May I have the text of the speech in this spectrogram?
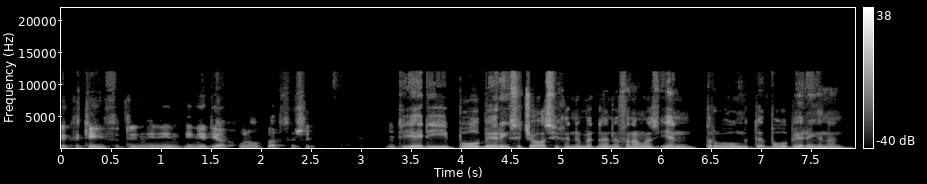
Ek weet nie vir die nie nie nie, nie die gewoon op was sê. Toe jy die bolbering situasie genoem het nou, nou van hom was een drol met 'n bolbering en dan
